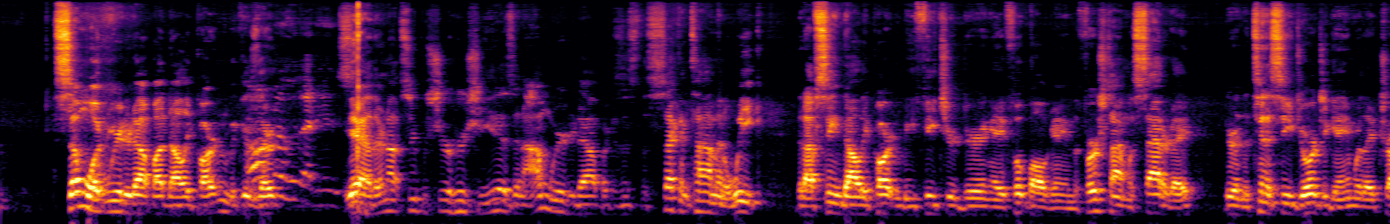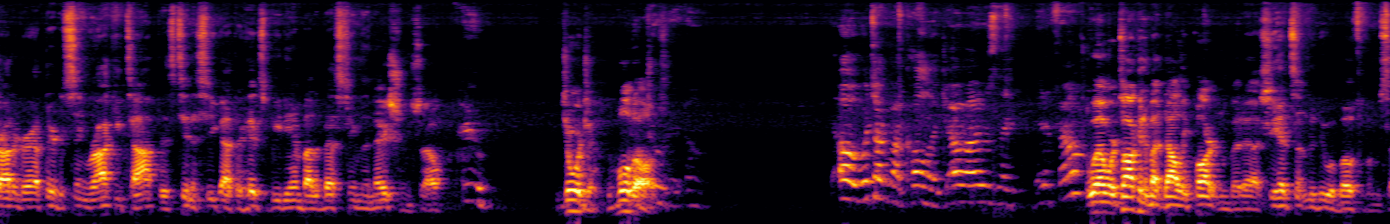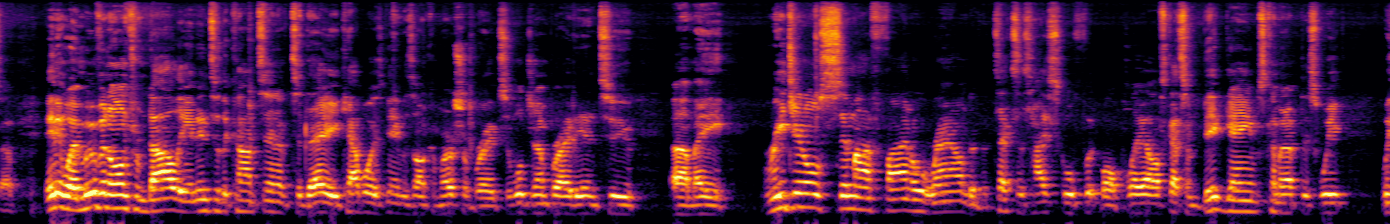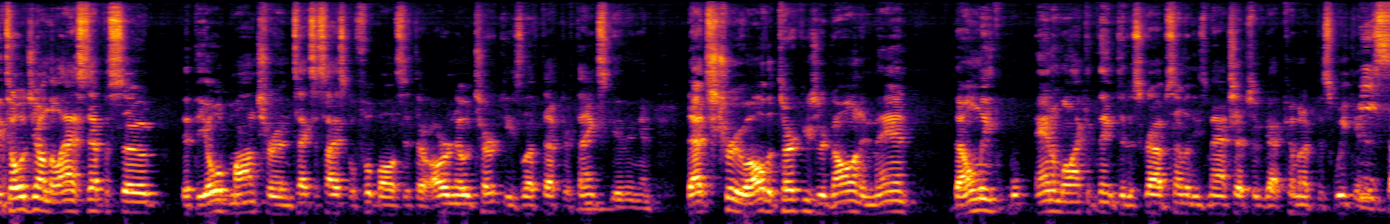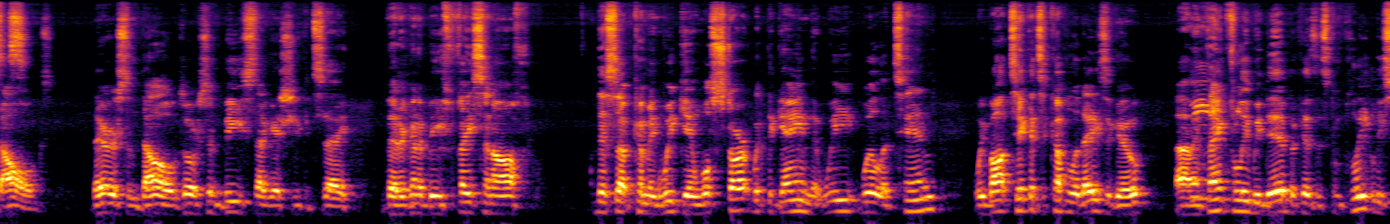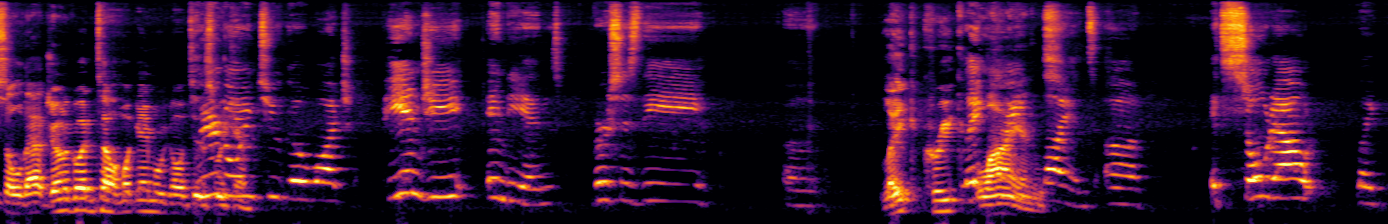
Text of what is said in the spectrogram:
somewhat weirded out by Dolly Parton because I they're know who that is. yeah, they're not super sure who she is, and I'm weirded out because it's the second time in a week that I've seen Dolly Parton be featured during a football game. The first time was Saturday during the Tennessee Georgia game where they trotted her out there to sing Rocky Top as Tennessee got their heads beat in by the best team in the nation. So Who? Georgia, the Bulldogs. Georgia, Oh. Oh, we're talking about college. Oh, I was like NFL. Well, we're talking about Dolly Parton, but uh, she had something to do with both of them. So, anyway, moving on from Dolly and into the content of today, Cowboys game is on commercial break, so we'll jump right into um, a regional semifinal round of the Texas high school football playoffs. Got some big games coming up this week. We told you on the last episode that the old mantra in Texas high school football is that there are no turkeys left after Thanksgiving, and that's true. All the turkeys are gone, and man, the only animal I can think to describe some of these matchups we've got coming up this weekend Beasts. is dogs. There are some dogs, or some beasts, I guess you could say, that are going to be facing off this upcoming weekend. We'll start with the game that we will attend. We bought tickets a couple of days ago, um, and thankfully we did because it's completely sold out. Jonah, go ahead and tell them what game are we going to this weekend. We're going to go watch PNG Indians versus the uh, Lake Creek Lake Lions. Creek Lions. Uh, it's sold out. Like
